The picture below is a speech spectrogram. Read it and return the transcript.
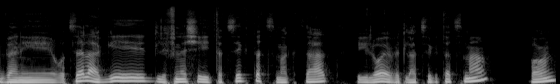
ואני רוצה להגיד, לפני שהיא תציג את עצמה קצת, היא לא אוהבת להציג את עצמה, נכון?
